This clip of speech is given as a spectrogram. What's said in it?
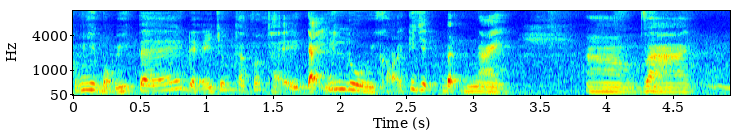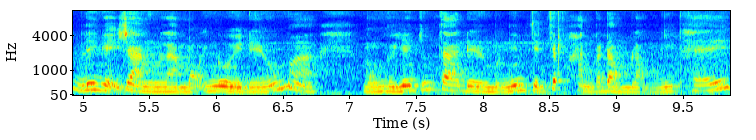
cũng như bộ y tế để chúng ta có thể đẩy lùi khỏi cái dịch bệnh này à, và Ly nghĩ rằng là mọi người nếu mà mọi người dân chúng ta đều mà nghiêm chỉnh chấp hành và đồng lòng như thế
